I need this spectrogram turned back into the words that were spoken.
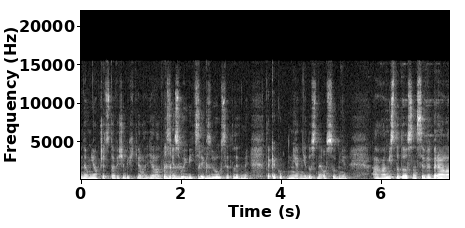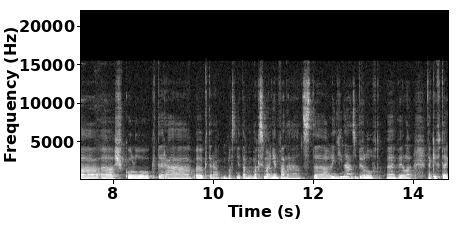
neuměla představit, že bych chtěla dělat vlastně mm-hmm. svůj výcvik mm-hmm. s 200 lidmi, tak jako poměrně dost neosobně. A místo toho jsem si vybrala eh, školu, která, eh, která vlastně tam maximálně 12 eh, lidí nás bylo v takové vile, taky v té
